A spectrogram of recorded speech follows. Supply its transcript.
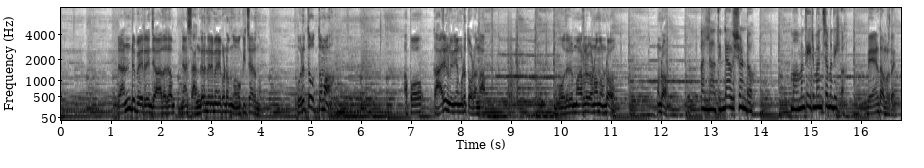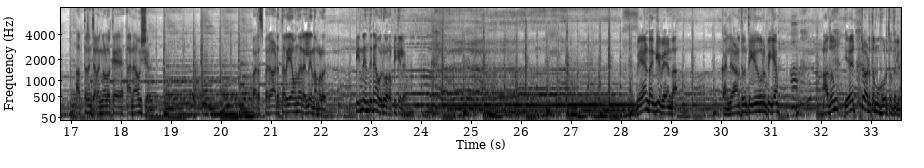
രണ്ടുപേരുടെയും ജാതകം ഞാൻ ശങ്കർ തിരുമേനെ കൊണ്ട് നോക്കിച്ചായിരുന്നു. ഒരുത്ത ഉത്തമ. അപ്പോ കാര്യങ്ങൾ ഇനി അങ്ങോട്ട് തുടങ്ങാം. മോതിരന്മാരിൽ വേണമെന്നുണ്ടോ? ഉണ്ടോ? അല്ല അതിന്റെ ആവശ്യമുണ്ടോ? മാമൻ തീരുമാനിച്ചാ മതി. വേണ്ട അമൃത. അത്തരം ചടങ്ങുകളൊക്കെ അനാവശ്യം. പരസ്പരം അടുത്തറിയാവുന്നവരല്ലേ നമ്മൾ? പിന്നെ എന്തിനാ ഒരു ഉറപ്പിക്കൽ? വേണ്ടെങ്കിൽ വേണ്ട. കല്യാണത്തിന് തീയതി കുറിപ്പിക്കാം. അതും ഏറ്റവും അടുത്ത മുഹൂർത്തത്തിൽ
